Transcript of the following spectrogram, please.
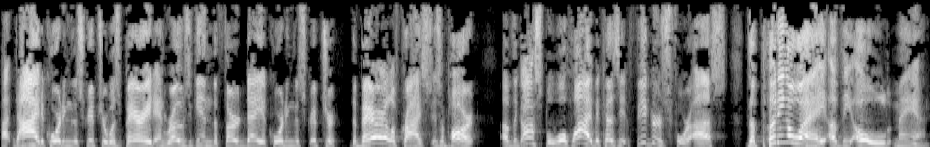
uh, died according to the scripture, was buried and rose again the third day according to the scripture. The burial of Christ is a part of the gospel. Well, why? Because it figures for us the putting away of the old man.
